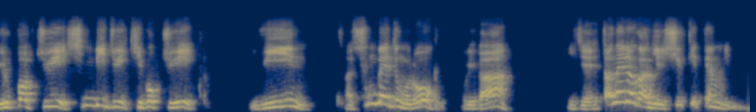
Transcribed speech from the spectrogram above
율법주의, 신비주의, 기복주의, 위인, 숭배 등으로 우리가 이제 떠내려가기 쉽기 때문입니다.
